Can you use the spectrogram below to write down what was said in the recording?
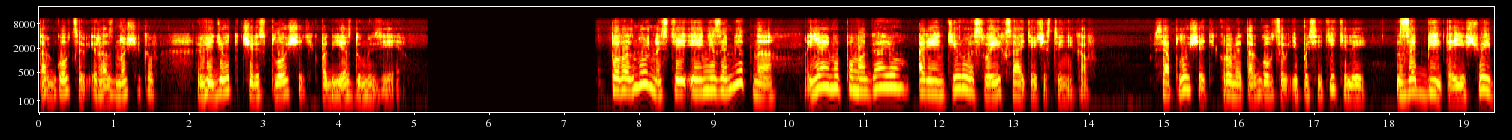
торговцев и разносчиков, ведет через площадь к подъезду музея. По возможности и незаметно я ему помогаю, ориентируя своих соотечественников. Вся площадь, кроме торговцев и посетителей, забита еще и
